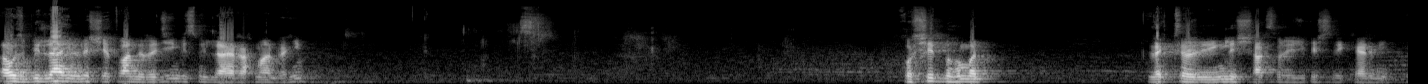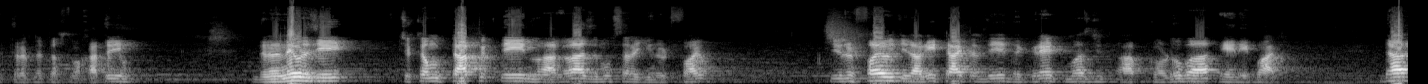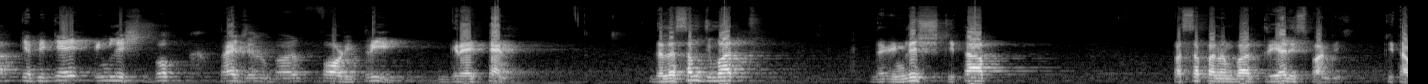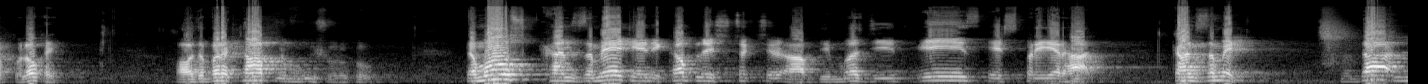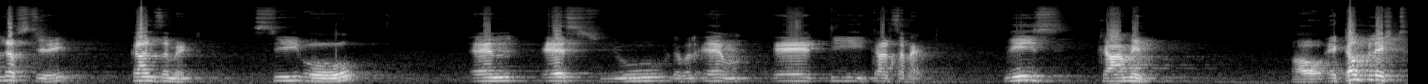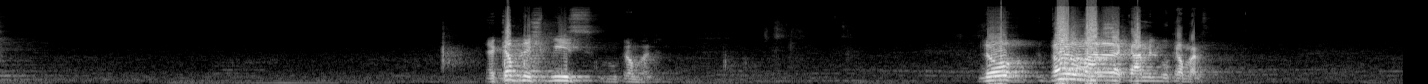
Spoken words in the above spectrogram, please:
अउज़बिल्लिनशैतवानरजीम बसमीम Khurshid Mohammad lecture in English Oxford education academy तरफ़ तस्त मुखातिब दनने वर्जी चकम टॉपिक दे आगाज़ मुसर यूनिट 5 यूनिट 5 जिलागी title they the great masjid of Cordoba and इबाद The KPK English book, page number 43, grade 10. The Lasam Jumat, the English kitab, pasapa number 43 बांधी किताब खोलो है और the बर टॉप में मूवी शुरू को The most consummate and accomplished structure of the masjid is its prayer hall. Consummate. The left consummate. C O N S U M M A T consummate. Means kamil or accomplished. Accomplished means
